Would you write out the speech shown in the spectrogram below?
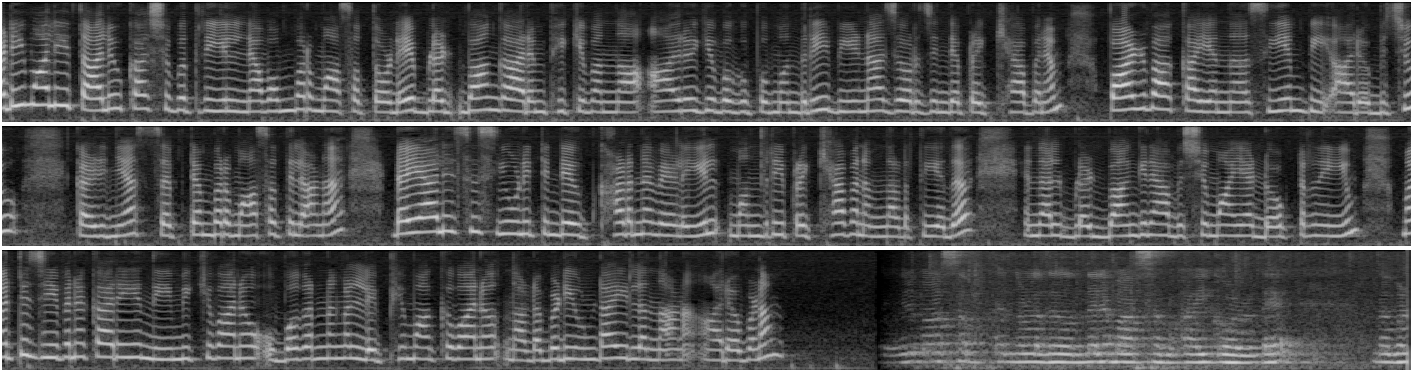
അടിമാലി താലൂക്ക് ആശുപത്രിയിൽ നവംബർ മാസത്തോടെ ബ്ലഡ് ബാങ്ക് ആരംഭിക്കുമെന്ന ആരോഗ്യവകുപ്പ് മന്ത്രി വീണ ജോർജിന്റെ പ്രഖ്യാപനം പാഴ്വാക്കായെന്ന് സി എം പി ആരോപിച്ചു. കഴിഞ്ഞ സെപ്റ്റംബർ മാസത്തിലാണ് ഡയാലിസിസ് യൂണിറ്റിന്റെ ഉദ്ഘാടന വേളയിൽ മന്ത്രി പ്രഖ്യാപനം നടത്തിയത്. എന്നാൽ ബ്ലഡ് ബാങ്കിനാവശ്യമായ ഡോക്ടറിനെയും മറ്റ് ജീവനക്കാരെയും നിയമിക്കുവാനോ ഉപകരണങ്ങൾ ലഭ്യമാക്കുവാനോ നടപടിയുണ്ടായില്ലെന്നാണ് ആരോപണം. ഒരു മാസം എന്നുള്ളത് ഒന്നര മാസം ആയിക്കോട്ടെ നമ്മൾ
